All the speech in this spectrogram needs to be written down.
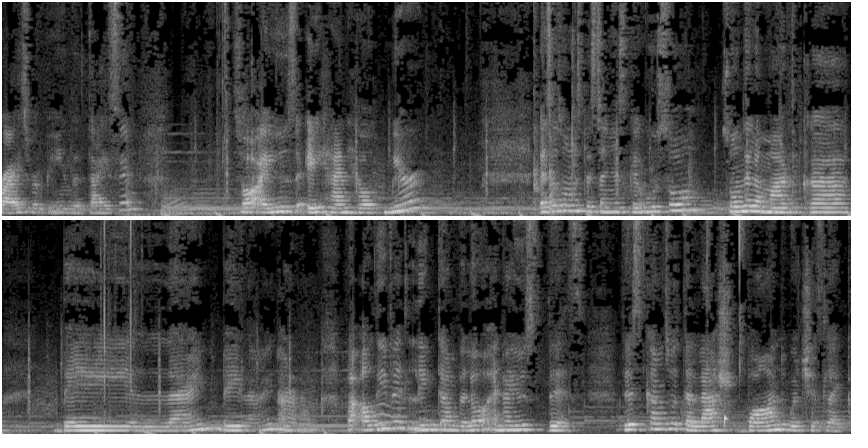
price for being the Dyson. So I use a handheld mirror Estas son las pestañas que uso. Son de la marca Bayline. Bayline? I don't know. But I'll leave it linked down below. And I use this. This comes with the lash bond, which is like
